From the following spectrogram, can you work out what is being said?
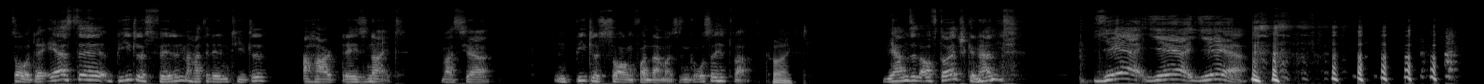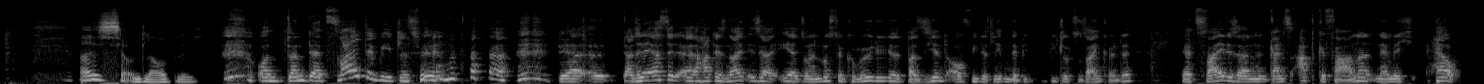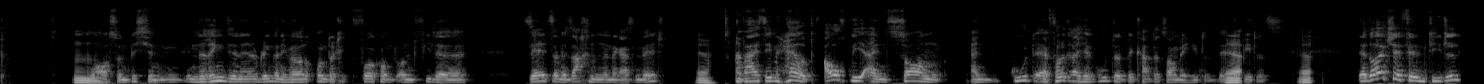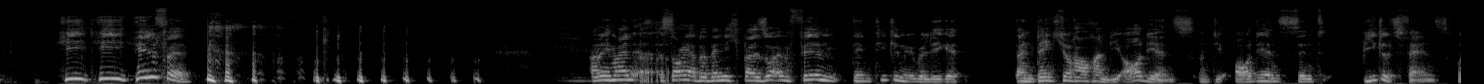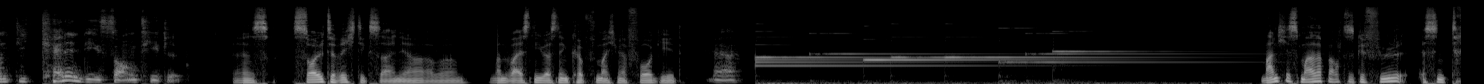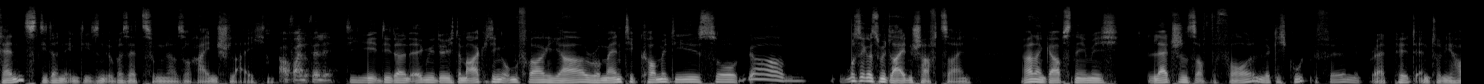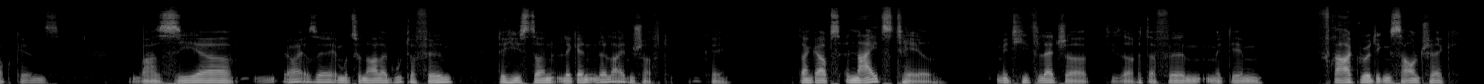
So, der erste Beatles-Film hatte den Titel A Hard Day's Night, was ja ein Beatles-Song von damals ein großer Hit war. Korrekt. Wir haben sie auf Deutsch genannt. Yeah, yeah, yeah. Das ist ja unglaublich. Und dann der zweite Beatles-Film, der, äh, also der erste, äh, Hard Day's Night, ist ja eher so eine lustige Komödie, basierend auf, wie das Leben der Be- Beatles so sein könnte. Der zweite ist ein ganz abgefahrener, nämlich Help, wo auch so ein bisschen ein Ring, den der Ringo nicht mehr runterkriegt, vorkommt und viele seltsame Sachen in der ganzen Welt. Ja. Aber heißt eben Help, auch wie ein Song, ein gut, erfolgreicher, guter, bekannter Song der, der Ja. Beatles. Ja. Der deutsche Filmtitel, Hi, Hi, Hilfe! Und ich meine, sorry, aber wenn ich bei so einem Film den Titel mir überlege, dann denke ich doch auch an die Audience. Und die Audience sind Beatles-Fans und die kennen die Songtitel. Es sollte richtig sein, ja, aber man weiß nie, was in den Köpfen manchmal vorgeht. Ja. Manches Mal hat man auch das Gefühl, es sind Trends, die dann in diesen Übersetzungen da so reinschleichen. Auf alle Fälle. Die, die dann irgendwie durch eine Marketingumfrage, ja, Romantic Comedy ist so, ja, muss irgendwas mit Leidenschaft sein. Ja, dann gab es nämlich Legends of the Fall, einen wirklich guten Film mit Brad Pitt, Anthony Hopkins. War sehr, ja, sehr emotionaler, guter Film. Der hieß dann Legenden der Leidenschaft. Okay. Dann gab es A Knight's Tale mit Heath Ledger, dieser Ritterfilm mit dem fragwürdigen Soundtrack.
